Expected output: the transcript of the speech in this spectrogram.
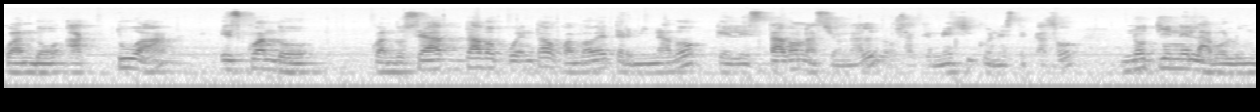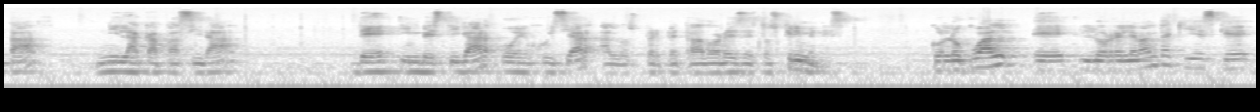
cuando actúa, es cuando, cuando se ha dado cuenta o cuando ha determinado que el Estado Nacional, o sea que México en este caso, no tiene la voluntad ni la capacidad de investigar o enjuiciar a los perpetradores de estos crímenes. Con lo cual, eh, lo relevante aquí es que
